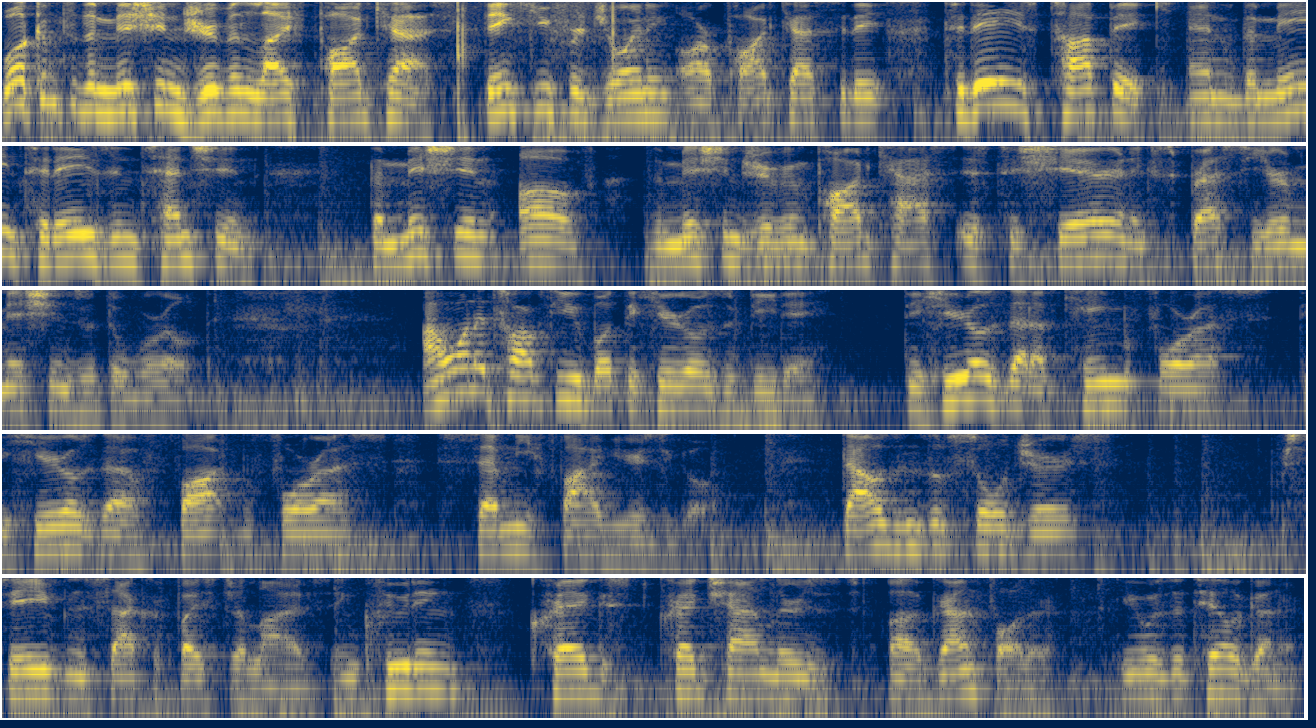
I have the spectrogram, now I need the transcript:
Welcome to the Mission Driven Life podcast. Thank you for joining our podcast today. Today's topic and the main today's intention, the mission of the Mission Driven podcast is to share and express your missions with the world. I want to talk to you about the heroes of D-Day. The heroes that have came before us, the heroes that have fought before us 75 years ago. Thousands of soldiers saved and sacrificed their lives, including Craig's Craig Chandler's uh, grandfather. He was a tail gunner.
